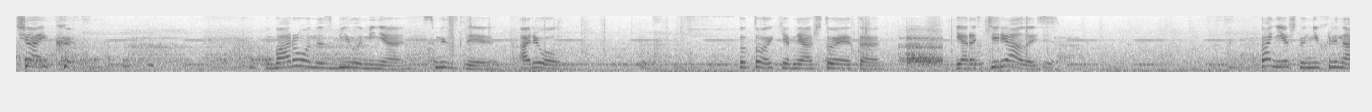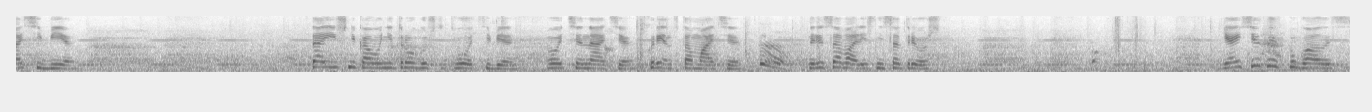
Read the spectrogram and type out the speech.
чайка. Ворона сбила меня. В смысле? Орел. Что то херня? Что это? Я растерялась. Конечно, ни хрена себе. Стоишь, никого не трогаешь, тут вот тебе. Вот тебе, нате. Хрен в томате. Нарисовались, не сотрешь. Я, естественно, испугалась.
